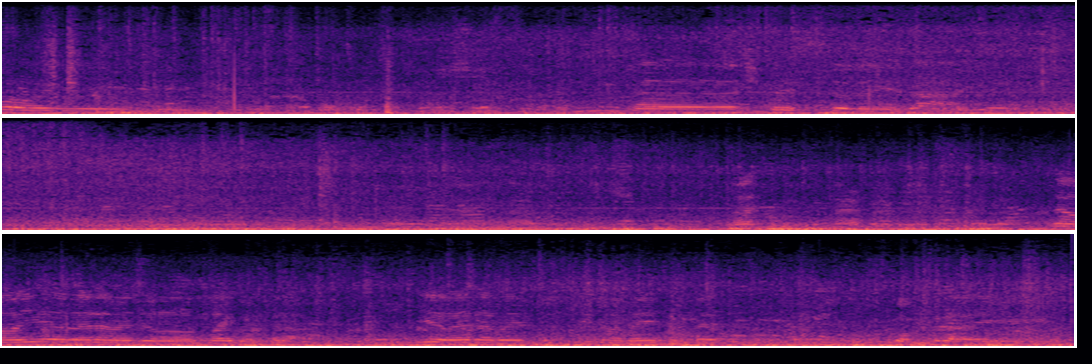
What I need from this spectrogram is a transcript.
poi eh, spesso le taglie eh. No, io veramente non l'ho mai comprato. Io veramente ultimamente comprai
